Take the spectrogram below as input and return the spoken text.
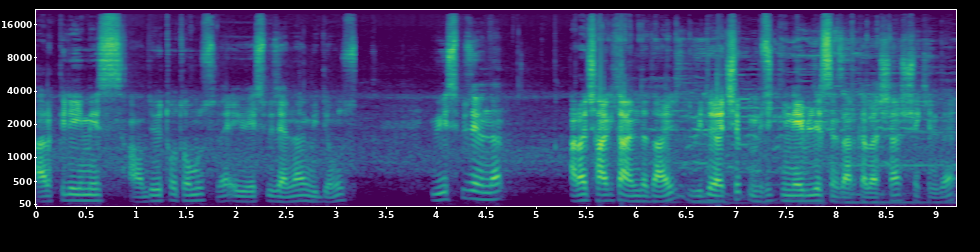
CarPlay'imiz, Android Auto'muz ve USB üzerinden videomuz. USB üzerinden araç hareket halinde dahil video açıp müzik dinleyebilirsiniz arkadaşlar şu şekilde.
